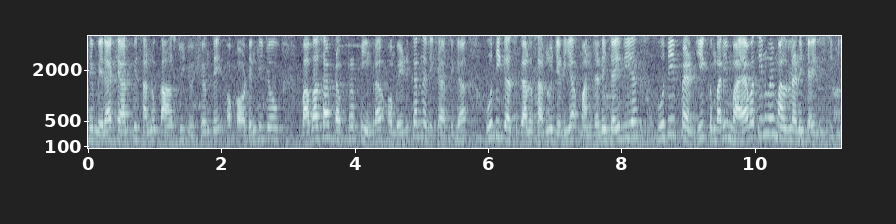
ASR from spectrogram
ਤੇ ਮੇਰਾ ਖਿਆਲ ਵੀ ਸਾਨੂੰ ਕਾਨਸਟੀਟਿਊਸ਼ਨ ਦੇ ਅਕੋਰਡਿੰਗਲੀ ਜੋ ਬਾਬਾ ਸਾਹਿਬ ਡਾਕਟਰ ਭੀਮਰਾਵ ਅੰਬੇਡਕਰ ਨੇ ਲਿਖਿਆ ਸੀਗਾ, ਉਹਦੀ ਗੱਲ ਸਾਨੂੰ ਜਿਹੜੀ ਆ ਮੰਨ ਲੈਣੀ ਚਾਹੀਦੀ ਆ। ਉਹਦੀ ਭੈਣ ਜੀ ਕੁਮਾਰੀ ਮਾਇਆਵਤੀ ਨੂੰ ਵੀ ਮੰਨ ਲੈਣੀ ਚਾਹੀਦੀ ਸੀਗੀ,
